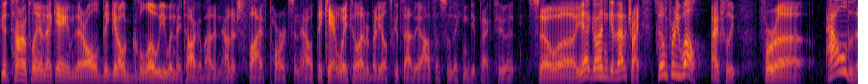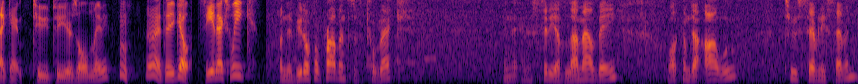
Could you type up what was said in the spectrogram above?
good time playing that game. They're all they get all glowy when they talk about it and how there's five parts and how they can't wait till everybody else gets out of the office so they can get back to it. So uh, yeah, go ahead and give that a try. It's doing pretty well actually. For uh, how old is that game? Two two years old maybe. Hmm. All right, there you go. See you next week. From the beautiful province of Quebec in the, in the city of La Malbaie, welcome to AHWU 277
